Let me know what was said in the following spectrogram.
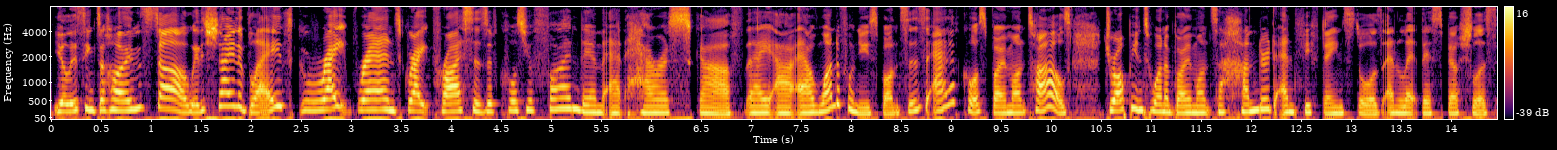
You're listening to Home Style with Shaynna Blaze. Great brands, great prices. Of course, you'll find them at Harris Scarfe. They are our wonderful new sponsors, and of course, Beaumont Tiles. Drop into one of Beaumont's 115 stores and let their specialists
